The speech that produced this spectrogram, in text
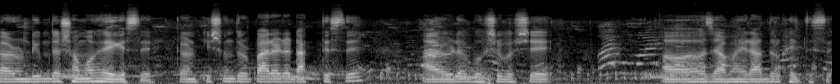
কারণ ডিম দেওয়ার সময় হয়ে গেছে। কারণ কি সুন্দর পায়রাটা ডাকতেছে, আর ওটা বসে বসে জামাইয়ের আদর খাইতেছে।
